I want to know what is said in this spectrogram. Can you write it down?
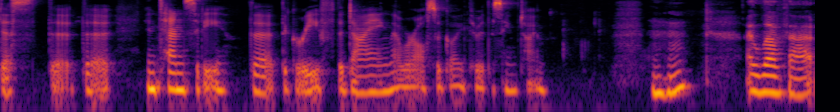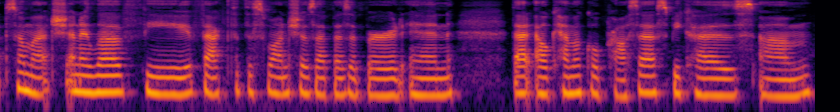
this the the intensity the the grief the dying that we're also going through at the same time mm-hmm. i love that so much and i love the fact that the swan shows up as a bird in that alchemical process because um,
